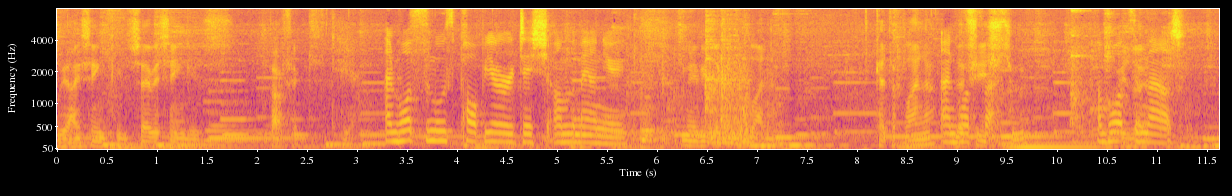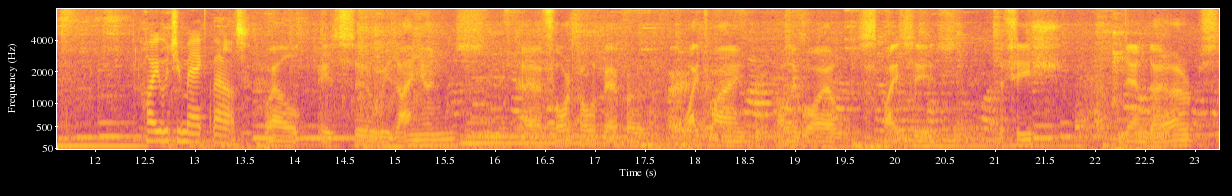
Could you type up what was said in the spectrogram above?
We, I think it's everything is perfect. here. And what's the most popular dish on the menu? Maybe the cataplana. Cataplana, And the what's fish that? stew. And what's in that? How would you make that? Well, it's uh, with onions, uh, four color pepper, white wine, olive oil, spices, the fish, then the herbs,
